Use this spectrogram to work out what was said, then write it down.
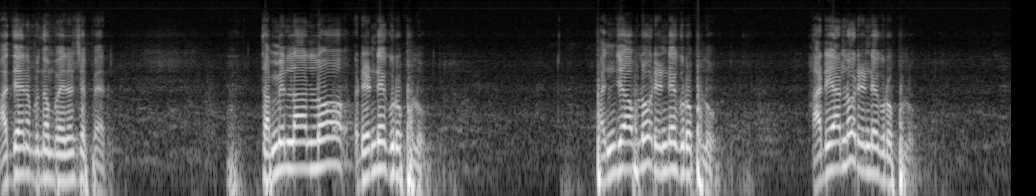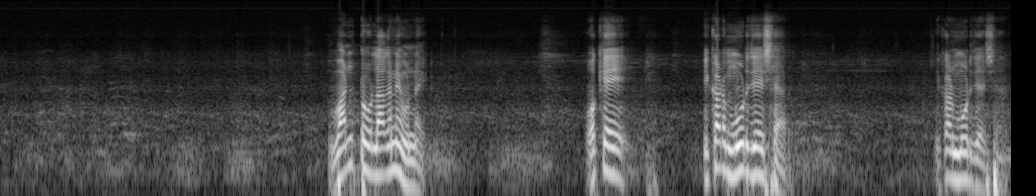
అధ్యయన బృందం పోయిన చెప్పారు. తమిళనాడులో రెండే గ్రూపులు. పంజాబ్లో రెండే గ్రూపులు హర్యానాలో రెండే గ్రూపులు. వన్ టూ లాగానే ఉన్నాయి. ఓకే ఇక్కడ మూడు చేశారు. ఇక్కడ మూడు చేశారు.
